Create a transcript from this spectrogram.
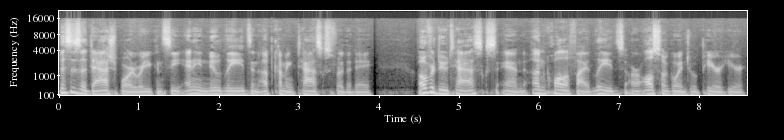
This is a dashboard where you can see any new leads and upcoming tasks for the day. Overdue tasks and unqualified leads are also going to appear here.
